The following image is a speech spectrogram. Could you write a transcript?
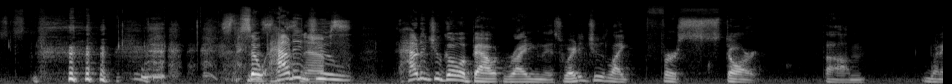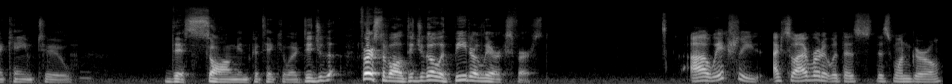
so how did you how did you go about writing this? Where did you like first start um, when it came to this song in particular? Did you go, first of all, did you go with beat or lyrics first? Uh, we actually, so I wrote it with this this one girl.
